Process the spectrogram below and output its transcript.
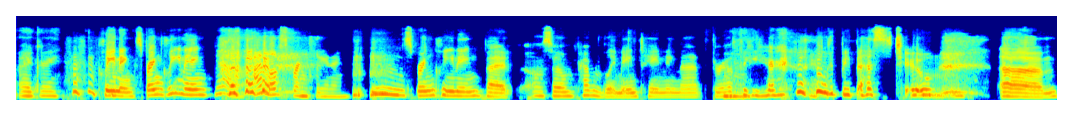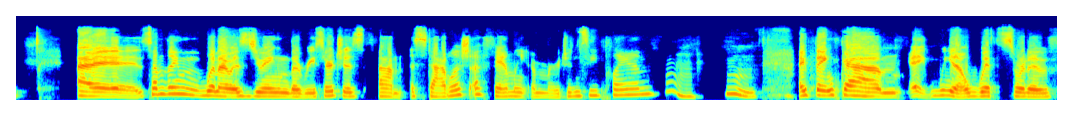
I agree. cleaning, spring cleaning. Yeah, I love spring cleaning. spring cleaning, but also probably maintaining that throughout mm-hmm. the year yeah. would be best too. Mm-hmm. Um, I, something when I was doing the research is um, establish a family emergency plan. Hmm. Hmm. I think um, it, you know with sort of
